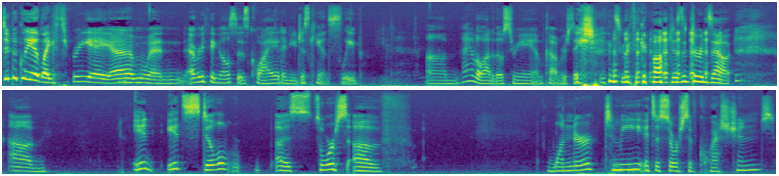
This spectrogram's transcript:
Typically at like 3 a.m. when everything else is quiet and you just can't sleep. Um, I have a lot of those 3 a.m. conversations with God, as it turns out. Um, it it's still a source of wonder to me. Mm-hmm. It's a source of questions.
